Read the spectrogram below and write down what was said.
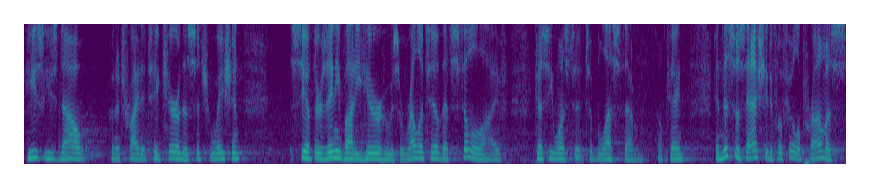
he's, he's now going to try to take care of this situation, see if there's anybody here who's a relative that's still alive, because he wants to, to bless them. Okay? And this was actually to fulfill a promise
